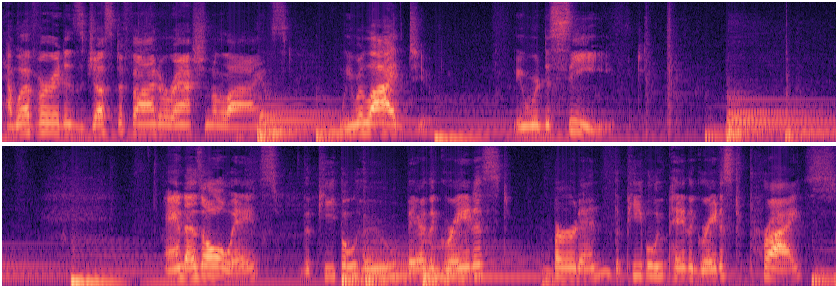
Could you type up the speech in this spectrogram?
However, it is justified or rationalized, we were lied to. We were deceived. And as always, the people who bear the greatest burden, the people who pay the greatest price,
